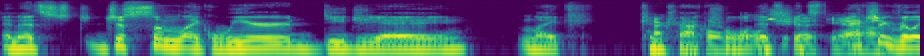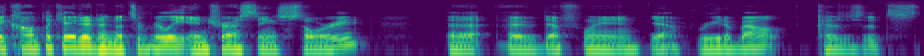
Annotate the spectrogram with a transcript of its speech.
and it's just some like weird dga like contractual it's, it's yeah. actually really complicated and it's a really interesting story that i would definitely yeah read about because it's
